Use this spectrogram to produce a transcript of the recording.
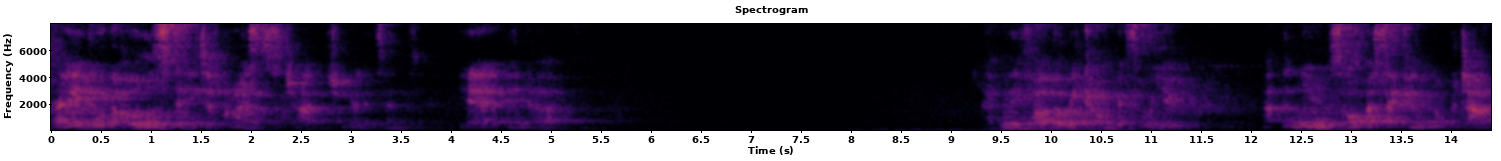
pray for the whole state of Christ's Church militant here in earth. Heavenly Father, we come before you at the news of a second lockdown.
